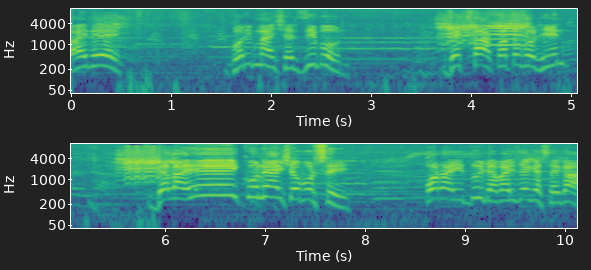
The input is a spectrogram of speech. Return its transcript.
বাইরে গরিব মানুষের জীবন। দেখছা কত কঠিন। বেলা এই কোনে আইসে পড়ছে। পরে এই দুইটা বাইজে গেছে গা।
